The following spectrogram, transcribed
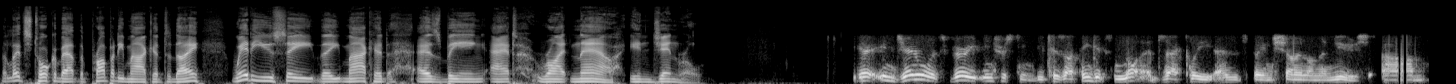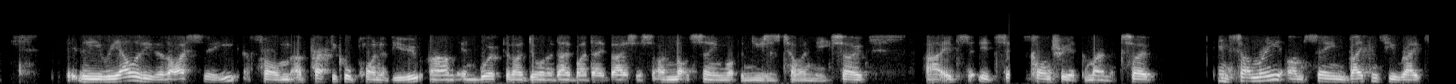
but let's talk about the property market today. Where do you see the market as being at right now in general? Yeah, in general, it's very interesting because I think it's not exactly as it's been shown on the news. Um, the reality that I see from a practical point of view um, and work that I do on a day by day basis, I'm not seeing what the news is telling me. So uh, it's it's contrary at the moment. So in summary, I'm seeing vacancy rates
